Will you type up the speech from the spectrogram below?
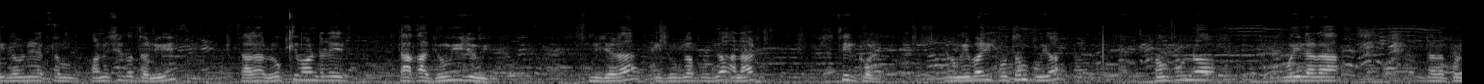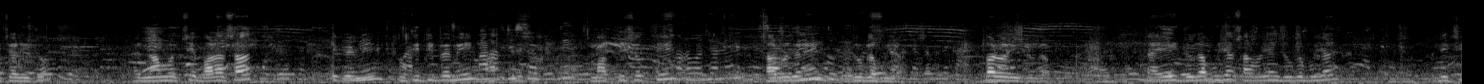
এই ধরনের একটা মানসিকতা নিয়ে তারা লক্ষ্মী ভাণ্ডারের টাকা জমিয়ে জমিয়ে নিজেরা এই দুর্গা পূজা আনার স্থির করে। এবং এবারই প্রথম পূজা, সম্পূর্ণ মহিলারা দ্বারা পরিচালিত। এর নাম হচ্ছে বারাসাত। প্রেমী প্রকৃতিপ্রেমী মাতৃশক্তি সার্বজনীন দুর্গা পূজা বারোয়ারি দুর্গা পূজা তাই এই দুর্গা পূজা সার্বজনীন দুর্গা পূজায় দেখছি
